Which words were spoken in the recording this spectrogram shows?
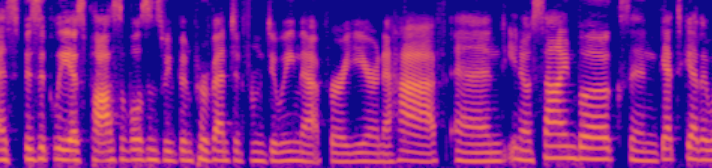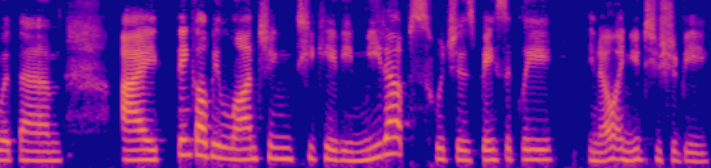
as physically as possible since we've been prevented from doing that for a year and a half and you know sign books and get together with them i think i'll be launching tkv meetups which is basically you know and you two should be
